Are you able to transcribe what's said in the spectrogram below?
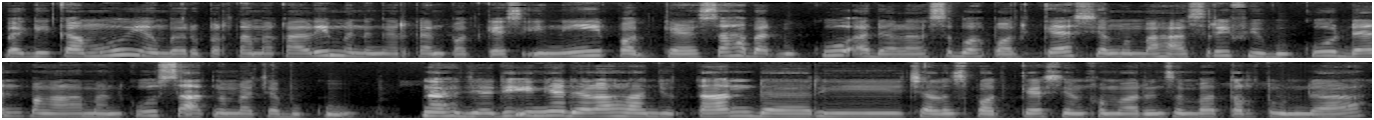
Bagi kamu yang baru pertama kali mendengarkan podcast ini, podcast Sahabat Buku adalah sebuah podcast yang membahas review buku dan pengalamanku saat membaca buku. Nah, jadi ini adalah lanjutan dari challenge podcast yang kemarin sempat tertunda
